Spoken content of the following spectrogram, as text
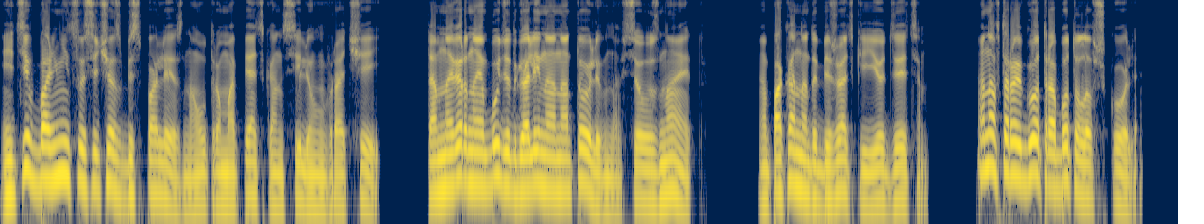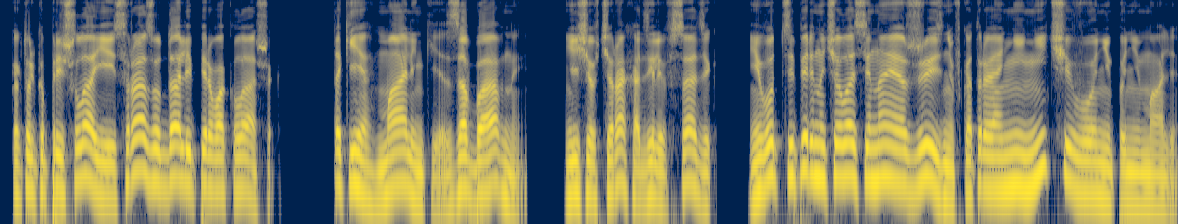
Идти в больницу сейчас бесполезно. Утром опять консилиум врачей. Там, наверное, будет Галина Анатольевна, все узнает. А пока надо бежать к ее детям. Она второй год работала в школе. Как только пришла, ей сразу дали первоклашек. Такие маленькие, забавные. Еще вчера ходили в садик, и вот теперь началась иная жизнь, в которой они ничего не понимали.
